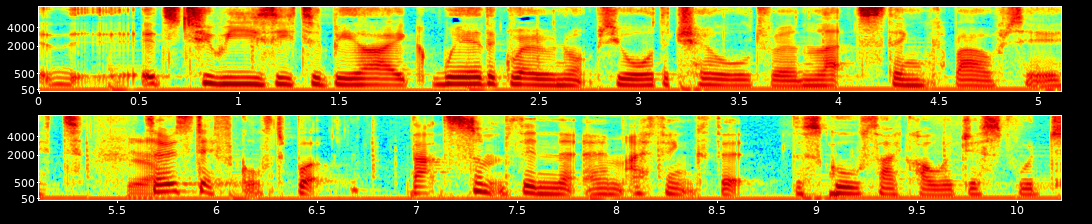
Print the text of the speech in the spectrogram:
it's too easy to be like, we're the grown ups, you're the children, let's think about it. Yeah. So it's difficult, but that's something that um, I think that the school psychologist would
